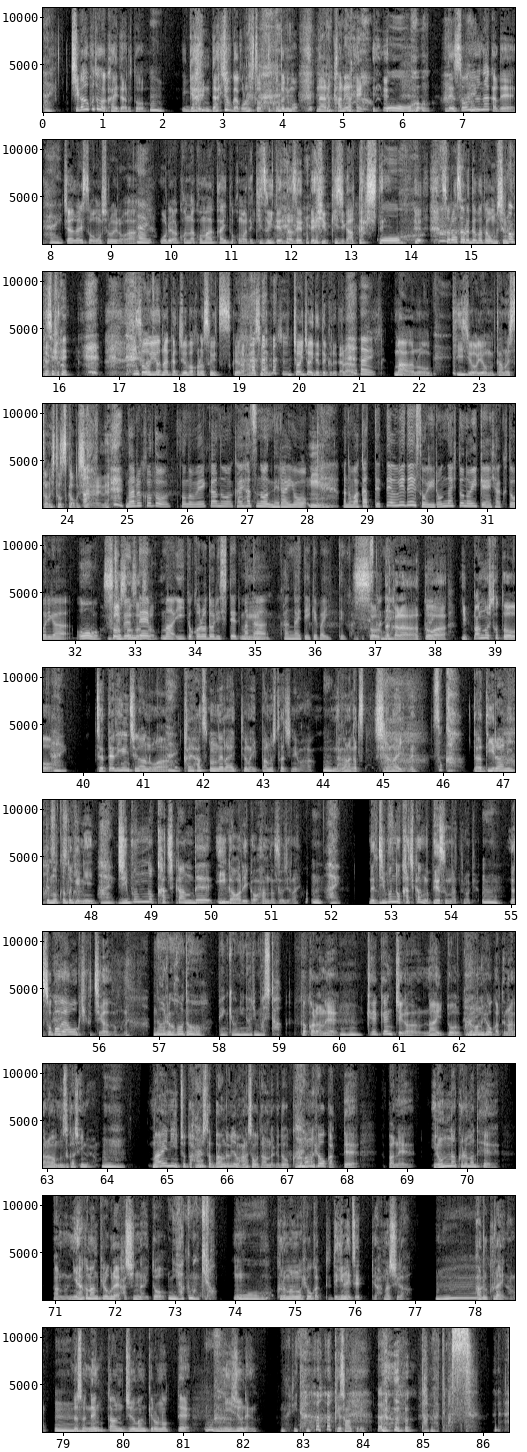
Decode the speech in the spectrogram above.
違うことが書いてあると、うん、逆に大丈夫かこの人ってことにもなりかねない でそういう中で、はい、ジャーナリスト面白いのは、はい、俺はこんな細かいとこまで気づいてんだぜっていう記事があったりして。それはそれでまた面白いんだけど。そういうなんか重箱の隅つつくような話もちょいちょい出てくるから、はい、まああの記事を読む楽しさの一つかもしれないね。なるほど。そのメーカーの開発の狙いを、うん、あの分かってて上でそういういろんな人の意見100通りがを自分でまあいいところ取りしてまた考えていけばいいっていう感じですかね。そうだからあとは一般の人と、絶対的に違うのは、はい、開発の狙いっていうのは一般の人たちにはなかなか知らないよね。うん、そうか。だからディーラーに行って乗った時に、はい、自分の価値観でいいか悪いかを判断するじゃない、うん、うん、はい。で自分の価値観がベースになってるわけよ。うん、でそこが大きく違うかもね、はい、なるほど勉強になりました。だからね、うん、経験値がないと車の評価ってなかなか難しいのよ。はい、うん前にちょっと話した、番組でも話したことあるんだけど、車の評価って、やっぱね、いろんな車で、あの、200万キロぐらい走んないと。200万キロ。うん、車の評価ってできないぜっていう話があるくらいなの。で、それ年間10万キロ乗って20年無理だ。計算合ってる？多分合ってます。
